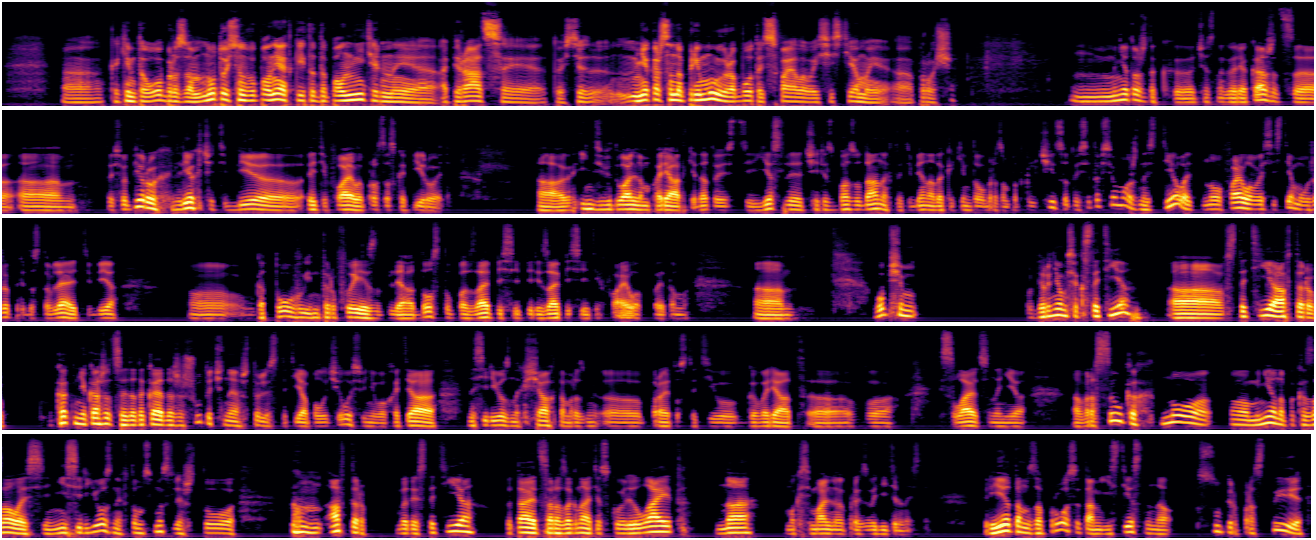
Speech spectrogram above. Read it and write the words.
а, каким-то образом. Ну, то есть он выполняет какие-то дополнительные операции. То есть, э, мне кажется, напрямую работать с файловой системой а, проще. Мне тоже так, э, честно говоря, кажется. То есть, во-первых, легче тебе эти файлы просто скопировать а, индивидуальном порядке, да, то есть если через базу данных, то тебе надо каким-то образом подключиться, то есть это все можно сделать, но файловая система уже предоставляет тебе э, готовый интерфейс для доступа, записи, перезаписи этих файлов, поэтому, э, в общем, вернемся к статье. Э, в статье автор как мне кажется, это такая даже шуточная, что ли, статья получилась у него, хотя на серьезных щах там раз, э, про эту статью говорят э, в, и ссылаются на нее э, в рассылках, но э, мне она показалась несерьезной в том смысле, что автор в этой статье пытается разогнать SQLite на максимальную производительность. При этом запросы там, естественно, супер простые,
